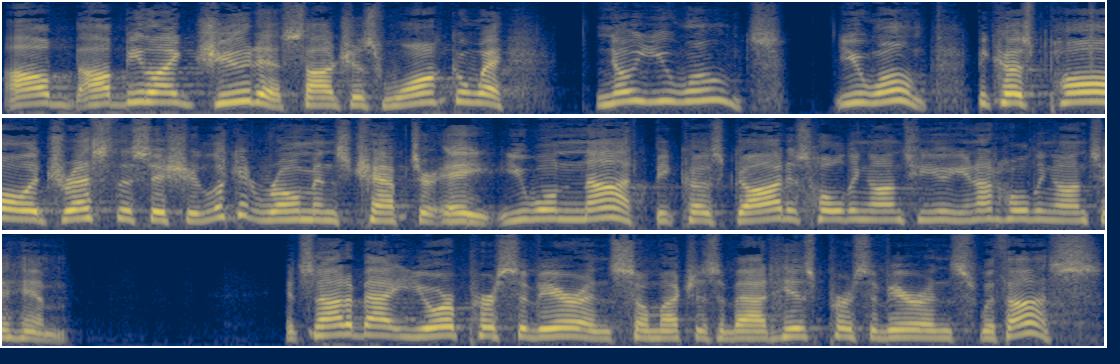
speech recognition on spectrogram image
I'll, I'll be like Judas. I'll just walk away. No, you won't. You won't. Because Paul addressed this issue. Look at Romans chapter 8. You will not because God is holding on to you. You're not holding on to him. It's not about your perseverance so much as about his perseverance with us.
